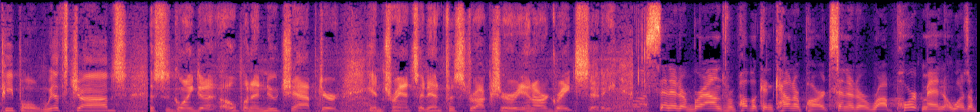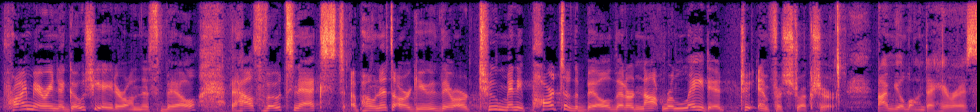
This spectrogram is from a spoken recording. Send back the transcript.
people with jobs. This is going to open a new chapter in transit infrastructure in our great city. Senator Brown Brown's Republican counterpart, Senator Rob Portman, was a primary negotiator on this bill. The House votes next. Opponents argue there are too many parts of the bill that are not related to infrastructure. I'm Yolanda Harris.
